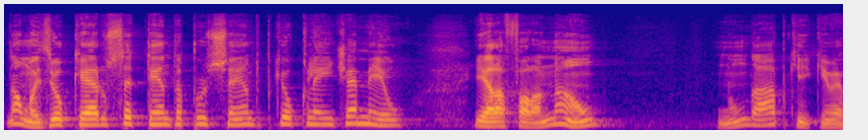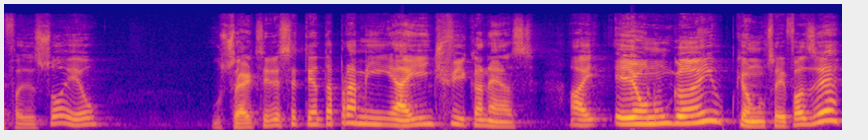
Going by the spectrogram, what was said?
Não, mas eu quero 70% porque o cliente é meu. E ela fala: não, não dá, porque quem vai fazer sou eu. O certo seria 70 para mim. Aí a gente fica nessa. Aí eu não ganho, porque eu não sei fazer.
